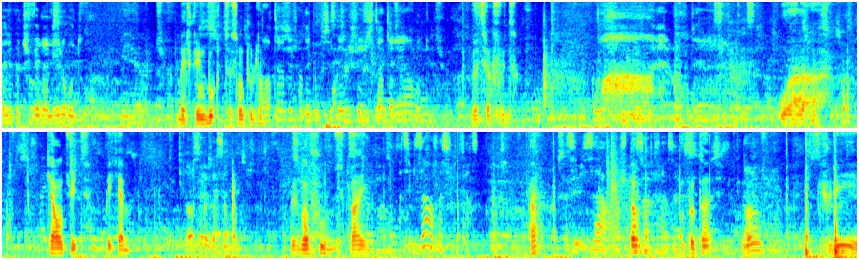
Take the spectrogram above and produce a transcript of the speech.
Et du coup, tu fais l'aller et le retour. Bah, je fais une boucle de toute façon tout le temps. T'arrêtes de faire des boucles, c'est bien, tu fais juste un aller et un retour. Va te faire foutre. Waouh, la lourdeur. Waouh 48, impeccable. Non, ça fait pas 50. Je m'en fous, c'est pareil. C'est bizarre, facile de faire 50. Hein C'est bizarre, hein, je Putain, pense de faire ça. on peut pas Non Culé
